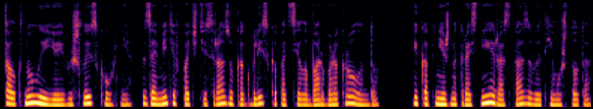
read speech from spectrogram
Толкнула ее и вышла из кухни, заметив почти сразу, как близко подсела Барбара к Роланду и как нежно краснее рассказывает ему что-то,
